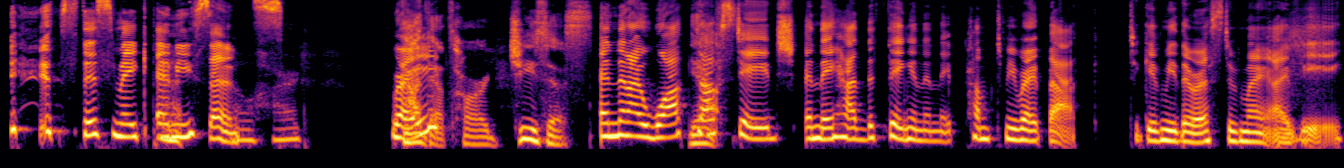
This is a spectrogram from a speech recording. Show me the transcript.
Does this make any sense? So hard. Right. God, that's hard. Jesus. and then I walked Yeah. off stage and they had the thing and then they pumped me right back to give me the rest of my IV.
